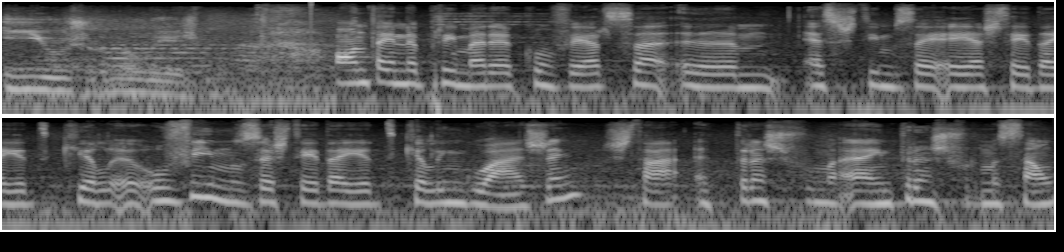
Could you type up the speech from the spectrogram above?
e o jornalismo. Ontem, na primeira conversa, um, assistimos a, esta ideia de que ele, ouvimos esta ideia de que a linguagem está transforma, em transformação,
